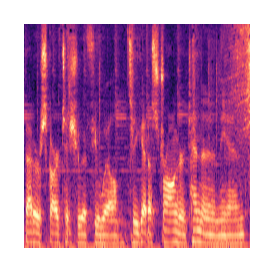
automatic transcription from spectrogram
better scar tissue, if you will. So you get a stronger tendon in the end.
